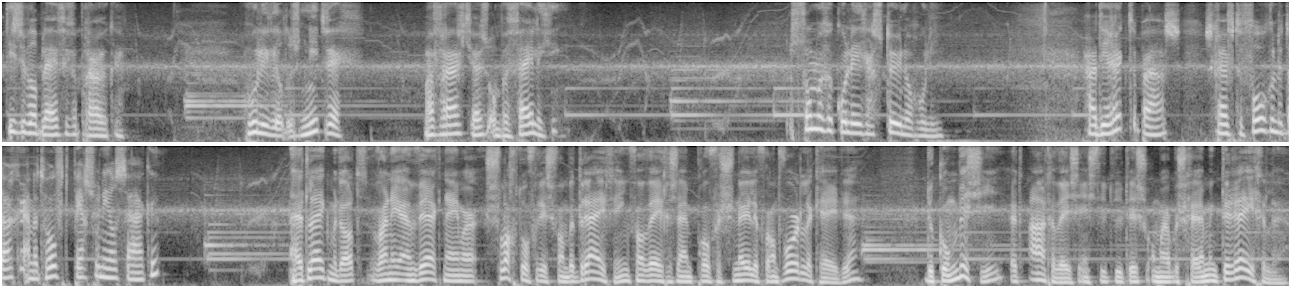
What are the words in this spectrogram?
die ze wil blijven gebruiken. Roelie wil dus niet weg, maar vraagt juist om beveiliging. Sommige collega's steunen Roelie. Haar directe baas schrijft de volgende dag aan het hoofd personeelszaken. Het lijkt me dat wanneer een werknemer slachtoffer is van bedreiging vanwege zijn professionele verantwoordelijkheden, de commissie het aangewezen instituut is om haar bescherming te regelen.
